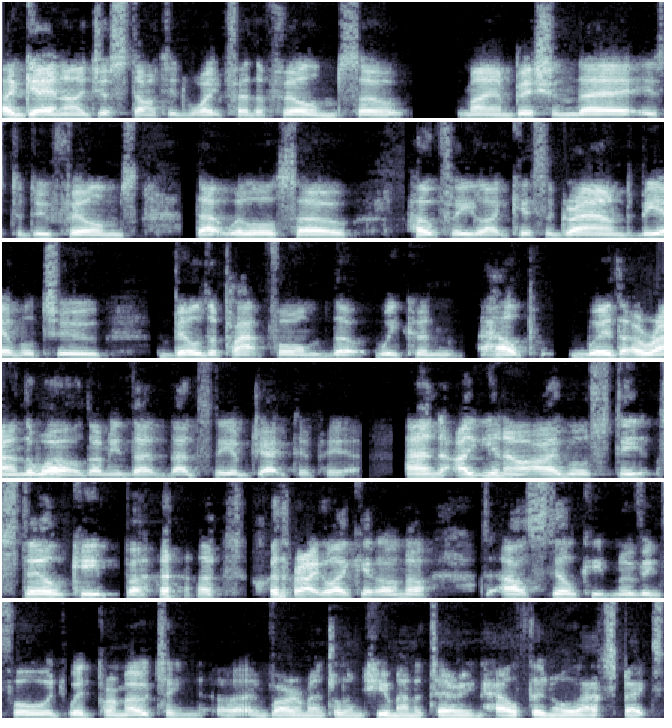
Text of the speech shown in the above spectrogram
again, I just started White Feather Films, so my ambition there is to do films that will also, hopefully, like Kiss the Ground, be able to build a platform that we can help with around the world. I mean, that that's the objective here. And I, you know, I will st- still keep, whether I like it or not, I'll still keep moving forward with promoting uh, environmental and humanitarian health in all aspects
